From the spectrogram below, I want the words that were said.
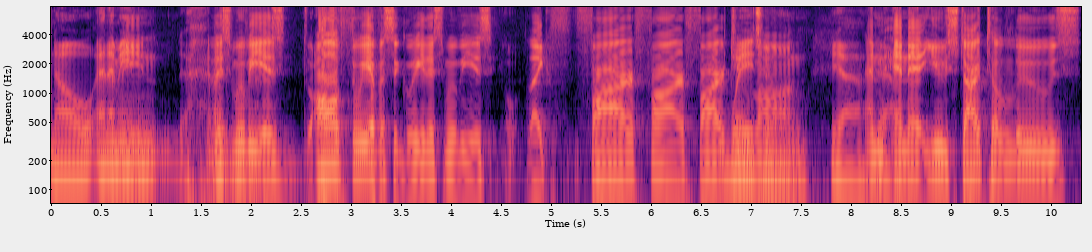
No, and I, I mean, mean, and this movie is all three of us agree this movie is like far, far, far too long. too long. Yeah. and Yeah. and that you start to lose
